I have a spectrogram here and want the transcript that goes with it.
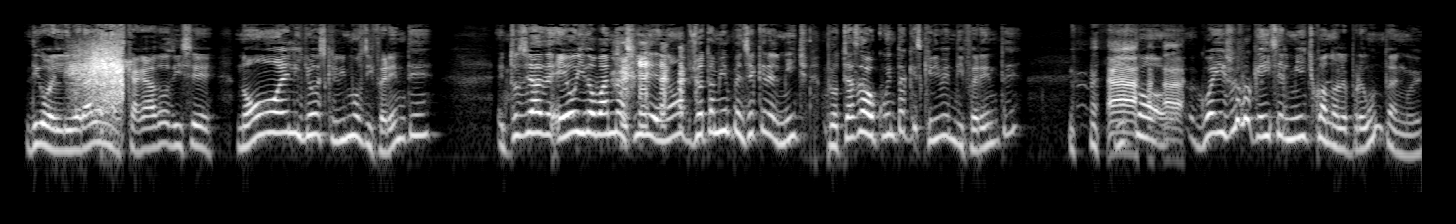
digo, el liberal enmascagado, dice, no, él y yo escribimos diferente. Entonces ya de- he oído bandas así de, no, pues yo también pensé que era el Mitch, pero ¿te has dado cuenta que escriben diferente? Y es como, güey, eso es lo que dice el Mitch cuando le preguntan, güey.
